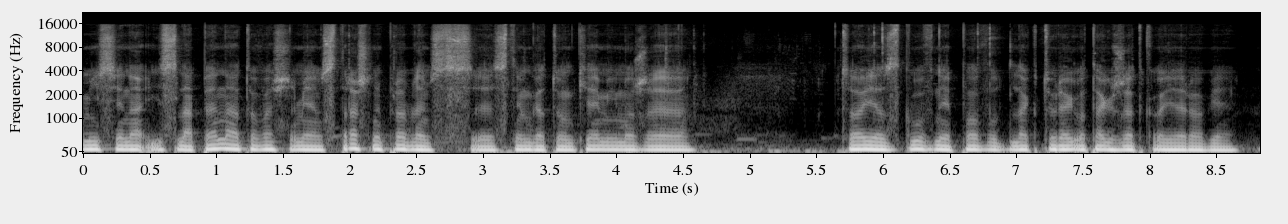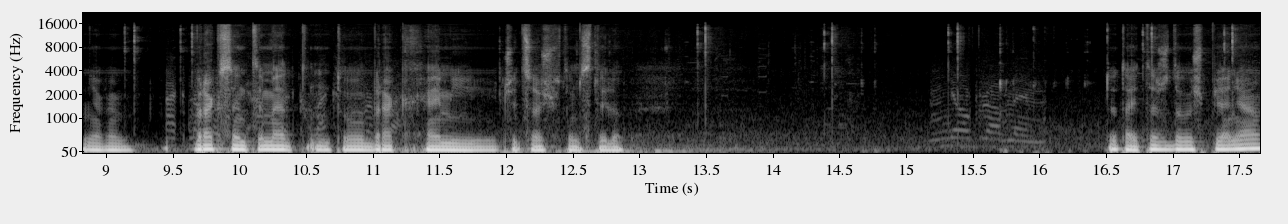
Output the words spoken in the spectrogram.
misję na Isla Pena, to właśnie miałem straszny problem z, z tym gatunkiem, mimo że to jest główny powód, dla którego tak rzadko je robię. Nie wiem, brak sentymentu, brak chemii, czy coś w tym stylu. Tutaj też do uśpienia.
